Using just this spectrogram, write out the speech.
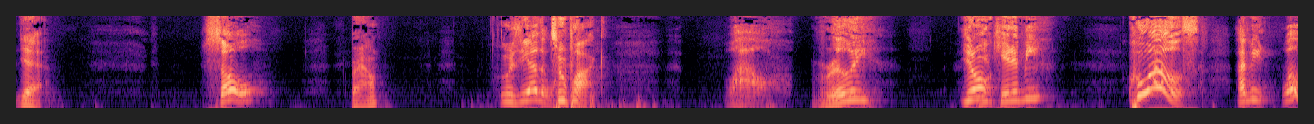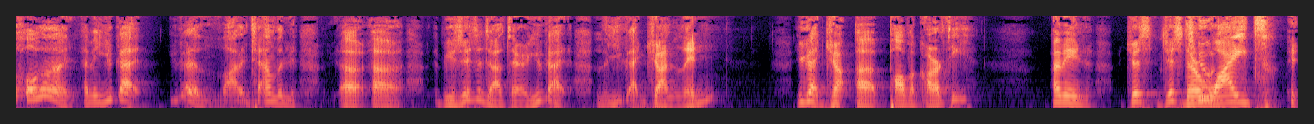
Yeah. Soul. Brown. Who's the other one? Tupac. Wow. Really? You don't you kidding me? who else? I mean, well, hold on. I mean, you got you got a lot of talented uh, uh, musicians out there. You got you got John Lydon, You got John, uh, Paul McCartney. I mean, just just They're two- white.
